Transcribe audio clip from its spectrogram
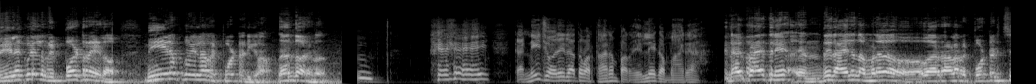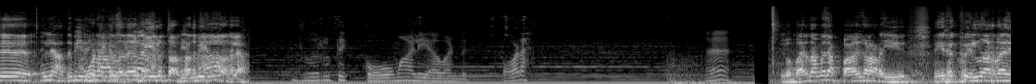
നീലക്കുയിൽ റിപ്പോർട്ടർ ചെയ്യണോ നീലക്കുയിലെ റിപ്പോർട്ട് അടിക്കണം. എന്താ പറയുന്നത്? കണ്ണീ ചോരയില്ലാത്ത വർത്താനം പറയല്ലേ കമാര എന്റെ അഭിപ്രായത്തിൽ എന്തായാലും നമ്മൾ വേറൊരാളെ റിപ്പോർട്ട് അടിച്ച് വെറുതെ കോമാളിയാവാണ്ട്. പോടാ. ഇവന്മാര് നമ്മൾ അപ്പാവികളാണ് ഈ നീരക്കുയിൽ എന്ന് പറഞ്ഞാൽ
